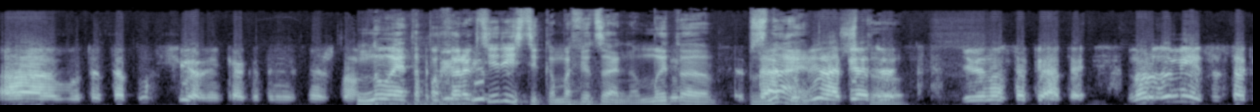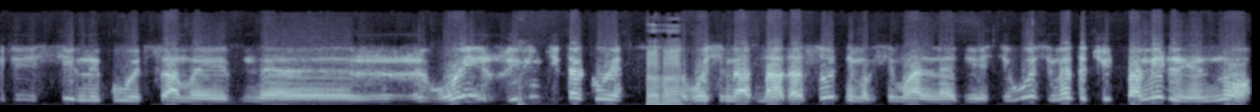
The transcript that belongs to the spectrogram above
вот этот атмосферник, как это не смешно. Ну, это по характеристикам официально. Мы-то Да, знаем, бензин, опять что... же, 95-й. Но, разумеется, 150-сильный будет самый э, живой, живенький такой. Ага. 8,1 до сотни, максимальная 208. Это чуть помедленнее, но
